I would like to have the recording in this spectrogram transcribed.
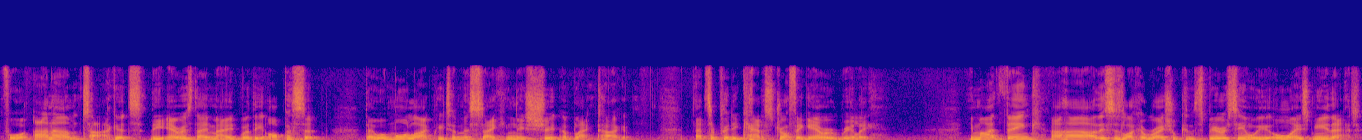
For unarmed targets, the errors they made were the opposite. They were more likely to mistakenly shoot a black target. That's a pretty catastrophic error, really. You might think, aha, this is like a racial conspiracy and we always knew that.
